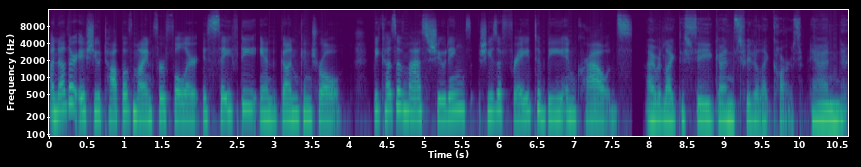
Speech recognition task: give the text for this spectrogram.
Another issue top of mind for Fuller is safety and gun control. Because of mass shootings, she's afraid to be in crowds. I would like to see guns treated like cars and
